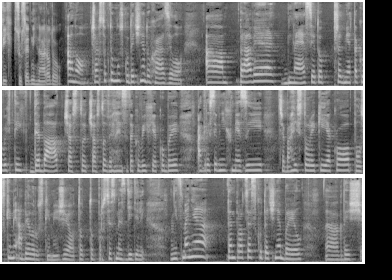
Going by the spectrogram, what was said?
tých susedných národov? Ano, často k tomu skutečně docházelo. A právě dnes je to předmět takových těch debat, často, často velice takových jakoby agresivních mezi třeba historiky jako polskými a běloruskými, že jo, to, to prostě jsme zdědili. Nicméně ten proces skutečně byl, eh, když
